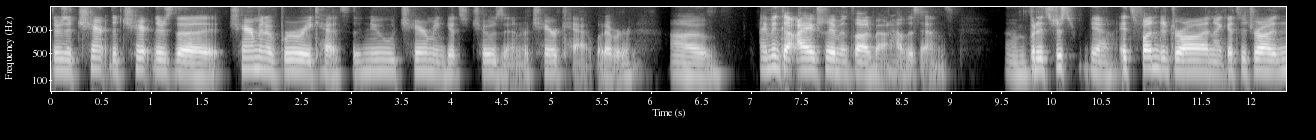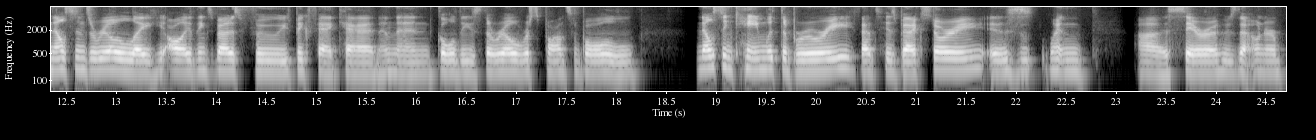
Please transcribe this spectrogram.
there's a chair. The chair. There's the chairman of brewery cats. The new chairman gets chosen, or chair cat, whatever. Uh, I haven't got. I actually haven't thought about how this ends. Um, but it's just yeah, it's fun to draw, and I get to draw. Nelson's a real like he, all he thinks about is food. He's big fat cat, and then Goldie's the real responsible. Nelson came with the brewery. That's his backstory. Is when uh, Sarah, who's the owner,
